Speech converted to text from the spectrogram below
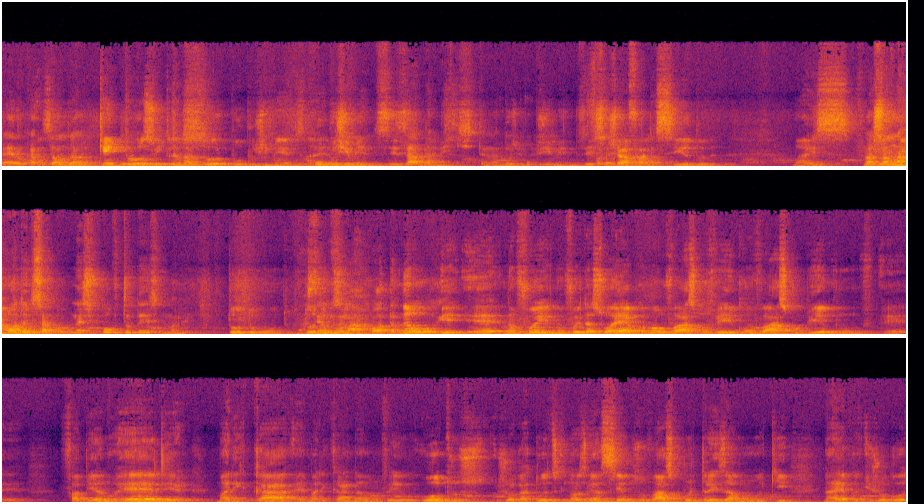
era o capitão da. Quem trouxe o treinador Pupo Jimenez, né? Pupo Jimenez, exatamente. Treinador Pupo Jimenez. Esse já falecido, né? Mas. Nós somos na roda desse, nesse povo tudo esse, mano. Todo mundo. Nós todo temos mundo. uma rota não, boa. É, não, foi, não foi da sua época, mas o Vasco veio com o Vasco B, com é, Fabiano Heller, Maricá, é, Maricá não, veio outros jogadores que nós vencemos o Vasco por 3 a 1 aqui, na época que jogou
